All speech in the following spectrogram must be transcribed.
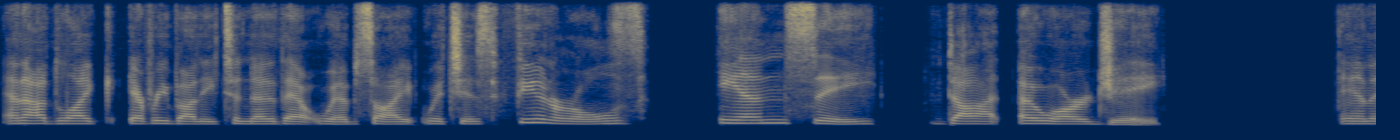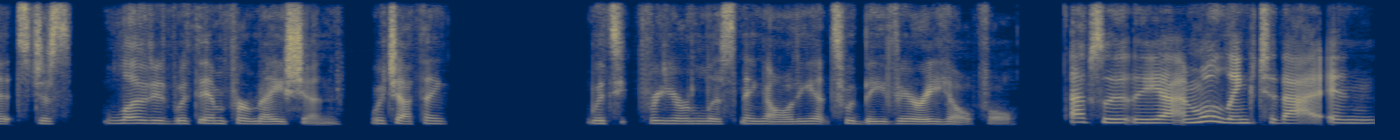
And I'd like everybody to know that website, which is funeralsnc.org. And it's just loaded with information, which I think with for your listening audience would be very helpful. Absolutely, yeah. And we'll link to that in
